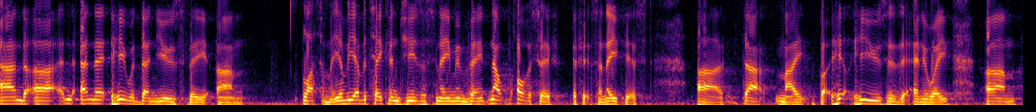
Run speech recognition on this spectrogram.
and uh, and, and he would then use the. Um, blasphemy. Have you ever taken Jesus' name in vain? Now, obviously, if, if it's an atheist, uh, that might, but he, he uses it anyway. Um,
